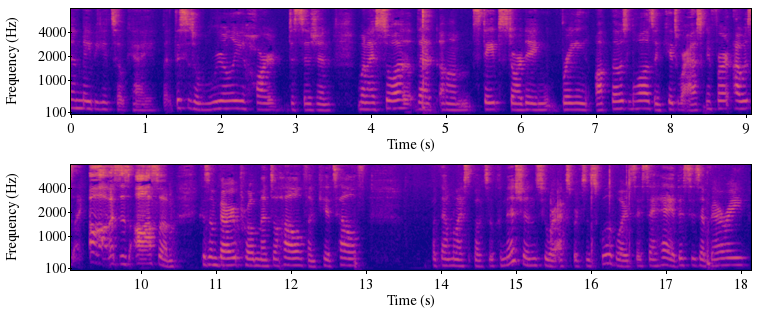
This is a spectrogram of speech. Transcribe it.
then maybe it's okay. But this is a really hard decision. When I saw that um, states starting bringing up those laws and kids were asking for it, I was like, oh, this is awesome because I'm very pro mental health and kids' health. But then when I spoke to clinicians who are experts in school avoidance, they say, hey, this is a very,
